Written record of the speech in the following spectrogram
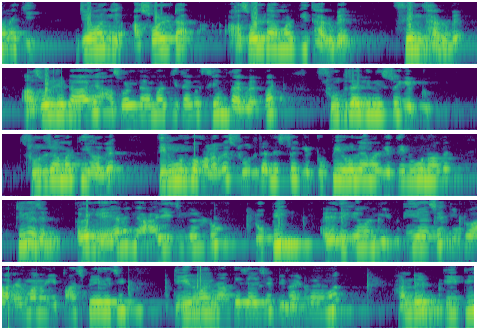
মানে কি? যে আমার কি আসলটা আসলটা আমার কি থাকবে? সেম থাকবে। আসল যেটা আছে, আসলটা আমার কি থাকবে? সেম থাকবে। বাট সুদটা কি নিশ্চয়ই কি সুদটা আমার কি হবে? তিন গুণ কখন হবে? সুদটা নিশ্চয়ই কি টুপি হলে আমার কি তিন গুণ হবে? ঠিক আছে? তাহলে কি এখানে কি আই ইজিক্যাল টু টুপি আর এদিকে আমার কি পি আছে? ইন্টু আর এর মান আমি পাঁচ পেয়ে গেছি। টি এর মান জানতে চাইছে ডিভাইড বাই আমার হান্ড্রেড পি পি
